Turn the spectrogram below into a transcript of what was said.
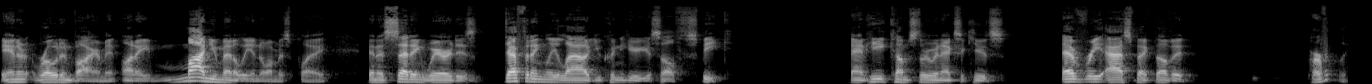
in a road environment on a monumentally enormous play in a setting where it is deafeningly loud, you couldn't hear yourself speak. And he comes through and executes every aspect of it perfectly.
